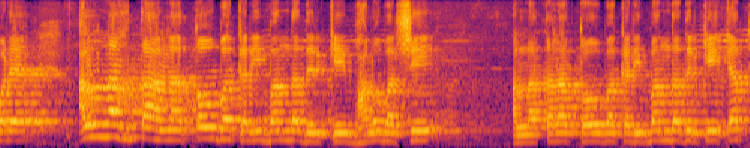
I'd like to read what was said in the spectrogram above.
করে, আল্লাহ তাআলা তওবাকারী বান্দাদেরকে ভালোবাসে। আল্লাহ তাআলা তওবাকারী বান্দাদেরকে এত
